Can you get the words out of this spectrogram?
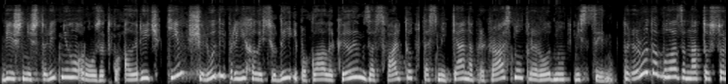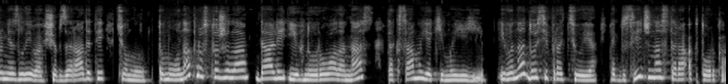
більш ніж столітнього розвитку, але річ тім, що люди приїхали сюди і поклали килим з асфальту та сміття на прекрасну природну місцину. Природа була занадто сором'язлива, щоб зарадити цьому, тому вона просто жила далі і ігнорувала нас так само, як і ми її. І вона досі працює як досліджена стара акторка,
